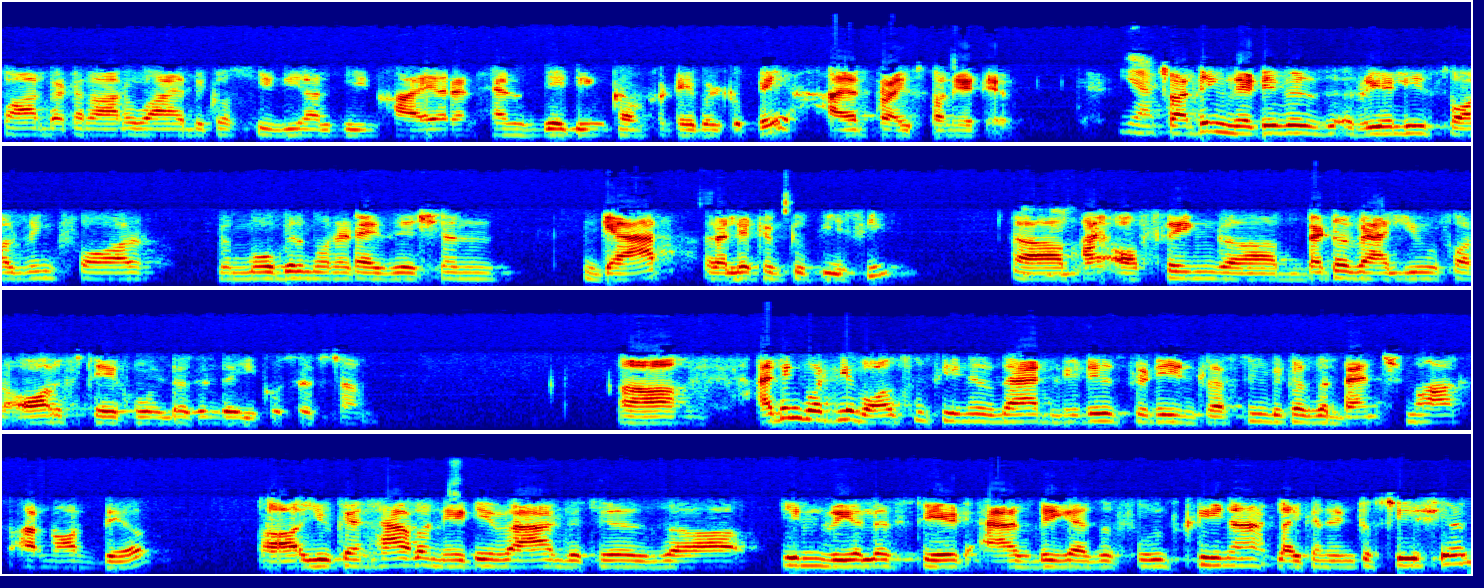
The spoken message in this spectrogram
far better ROI because CVR being higher and hence they being comfortable to pay higher price for native. Yeah. So I think native is really solving for the mobile monetization gap relative to PC uh, mm-hmm. by offering uh, better value for all stakeholders in the ecosystem. I think what we've also seen is that native is pretty interesting because the benchmarks are not there. Uh, you can have a native ad which is uh, in real estate as big as a full screen ad, like an interstitial,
